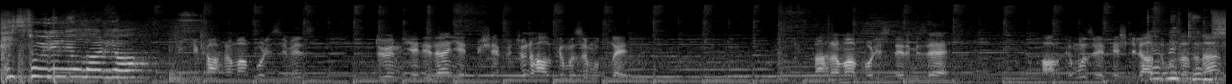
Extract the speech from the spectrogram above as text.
Hiç ya. İki kahraman polisimiz dün 7'den 70'e bütün halkımızı mutlu etti. Kahraman polislerimize halkımız ve teşkilatımız Gömlek adına giymiş.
